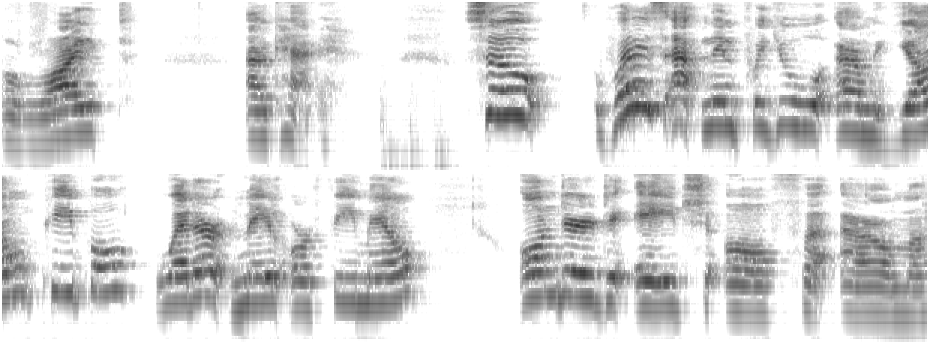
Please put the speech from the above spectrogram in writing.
all right, okay. So what is happening for you um, young people, whether male or female, under the age of um,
